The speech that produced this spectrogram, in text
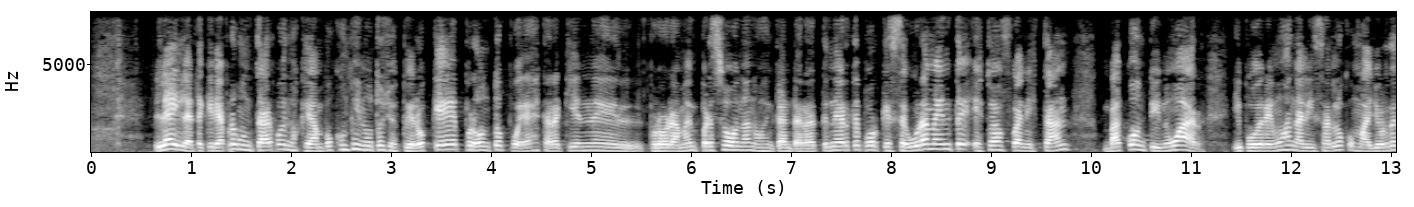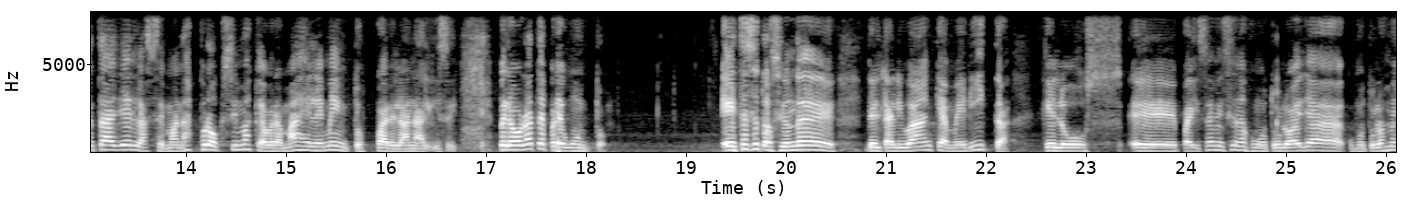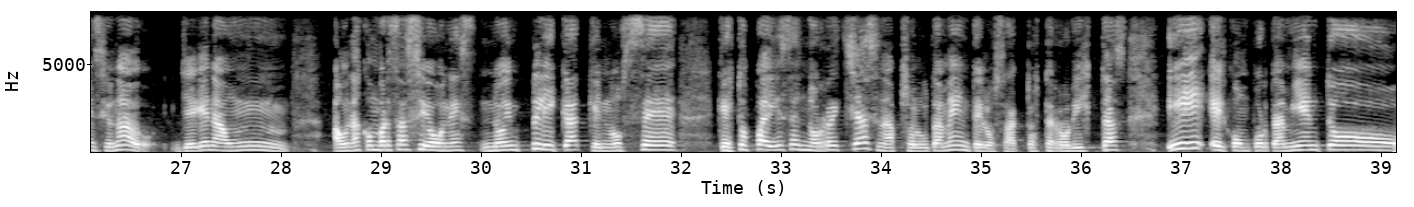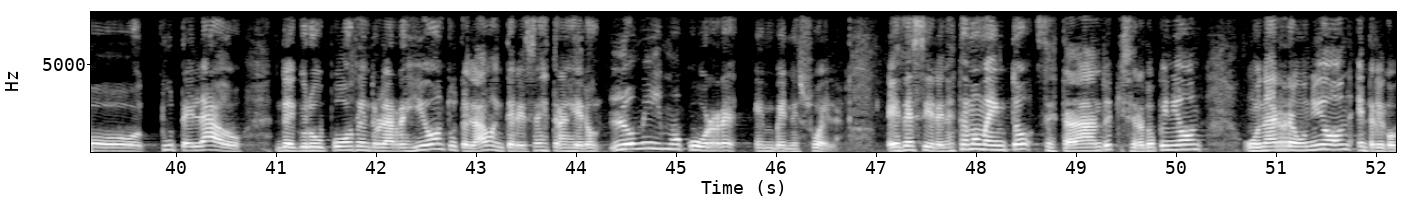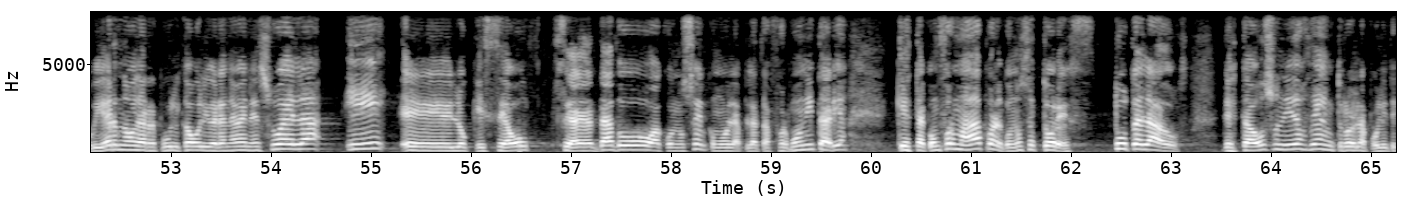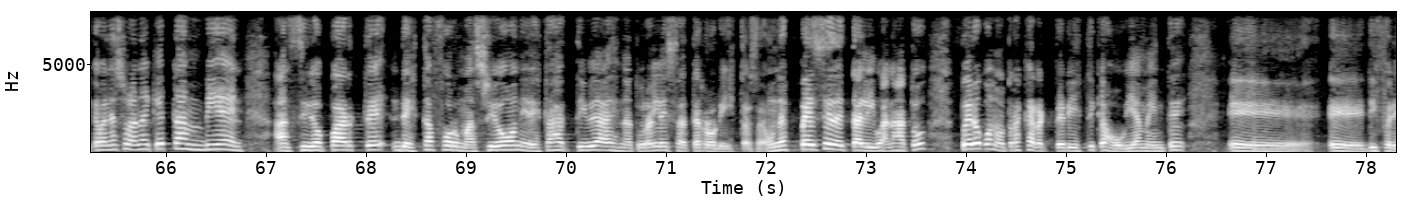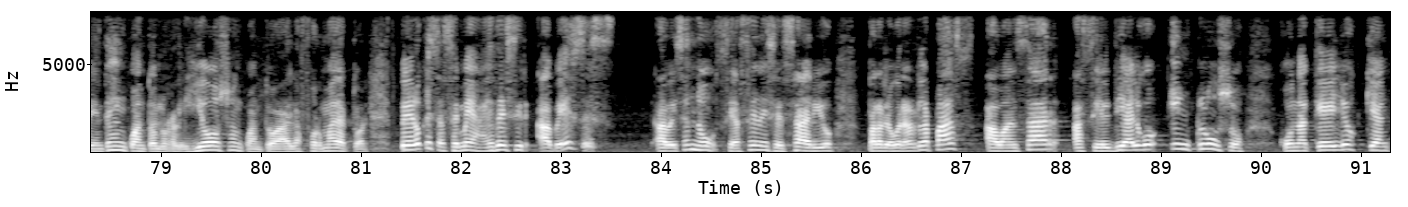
Leila, te quería preguntar, porque nos quedan pocos minutos, yo espero que pronto puedas estar aquí en el programa en persona, nos encantará tenerte porque seguramente esto de Afganistán va a continuar y podremos analizarlo con mayor detalle en las semanas próximas que habrá más elementos para el análisis. Pero ahora te pregunto, esta situación de, del talibán que amerita que los eh, países vecinos, como tú lo haya, como tú lo has mencionado, lleguen a un a unas conversaciones no implica que no se que estos países no rechacen absolutamente los actos terroristas y el comportamiento tutelado de grupos dentro de la región, tutelado a intereses extranjeros. Lo mismo ocurre en Venezuela. Es decir, en este momento se está dando, y quisiera tu opinión, una reunión entre el gobierno de la República Bolivariana de Venezuela y eh, lo que se ha, se ha dado a conocer como la plataforma unitaria, que está conformada por algunos sectores tutelados de Estados Unidos dentro de la política venezolana y que también han sido parte de esta formación y de estas actividades naturaleza terroristas. O sea, una especie de talibanato, pero con otras características obviamente eh, eh, diferentes en cuanto a lo religioso, en cuanto a la forma de actuar, pero que se asemeja. Es decir, a veces a veces no, se hace necesario para lograr la paz, avanzar hacia el diálogo, incluso con aquellos que han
